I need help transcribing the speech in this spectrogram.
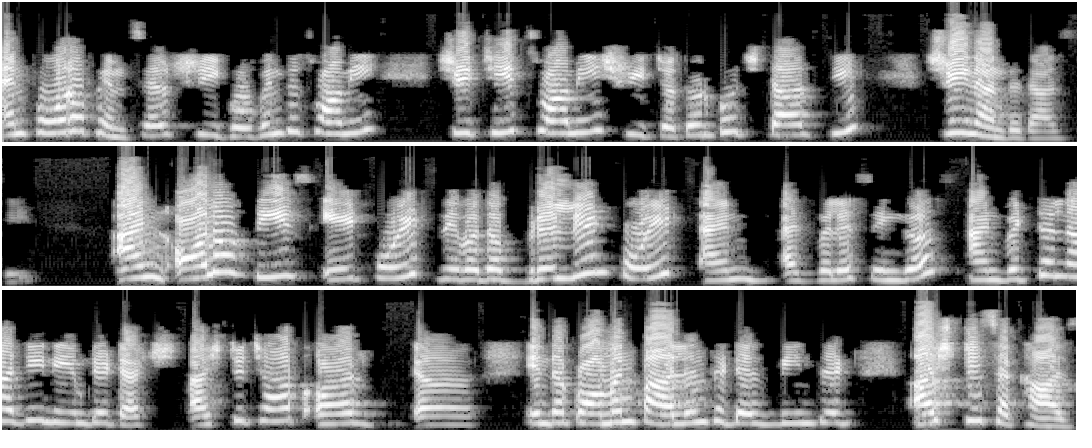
and four of himself, Sri Govinda Swami, Sri Chit Swami, Sri Chaturbhuj Das ji, Sri Nandadas ji. And all of these eight poets, they were the brilliant poets and as well as singers. And Vittal Naji named it Ash- Ashtachap or uh, in the common parlance it has been said Ashtasakhas.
